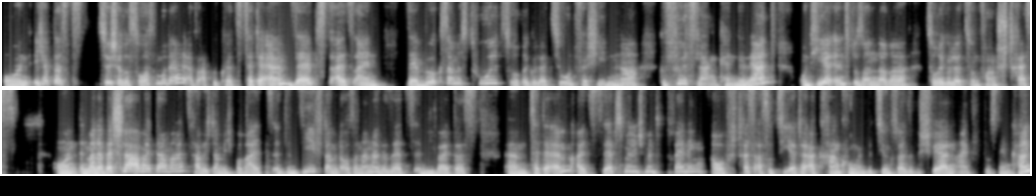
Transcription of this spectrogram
Und ich habe das Zürcher Ressourcenmodell, also abgekürzt ZRM, selbst als ein sehr wirksames Tool zur Regulation verschiedener Gefühlslagen kennengelernt und hier insbesondere zur Regulation von Stress. Und in meiner Bachelorarbeit damals habe ich dann mich bereits intensiv damit auseinandergesetzt, inwieweit das ähm, ZRM als Selbstmanagement-Training auf stressassoziierte Erkrankungen bzw. Beschwerden Einfluss nehmen kann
